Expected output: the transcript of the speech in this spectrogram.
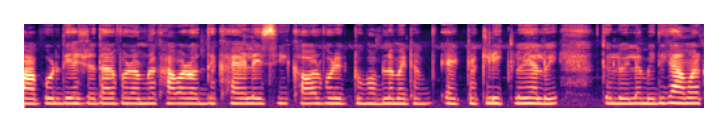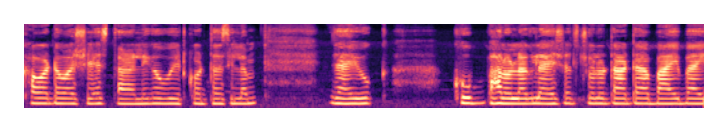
পাঁপড় দিয়ে, সেটা তারপর আমরা খাবার অর্ধেক খাইয়া লাইছি। খাওয়ার পর একটু ভাবলাম এটা, একটা ক্লিক লইয়া লই। তো লইলাম এদিকে আমার খাওয়া টাওয়া শেষ, তার লেগে ওয়েট করতেছিলাম। যাই হোক, খুব ভালো লাগল এর সাথে চলো, টাটা বাই বাই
